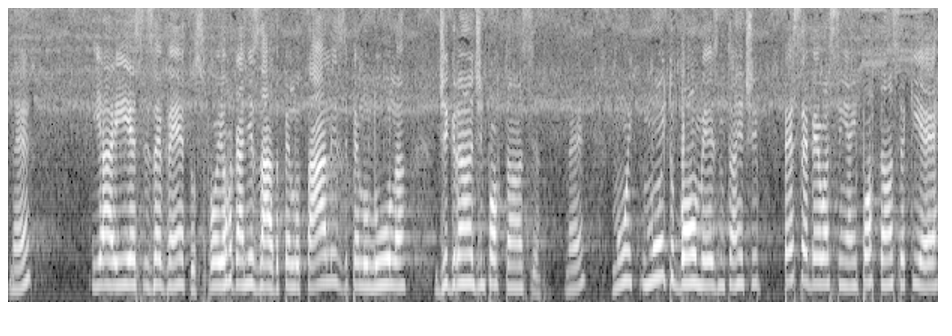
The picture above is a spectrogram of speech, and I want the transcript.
né? E aí esses eventos foi organizado pelo Thales e pelo Lula, de grande importância, né? Muito, muito bom mesmo. Então a gente percebeu assim a importância que é,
